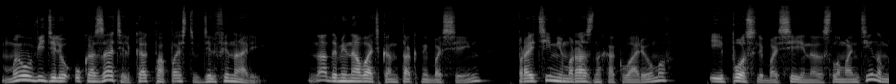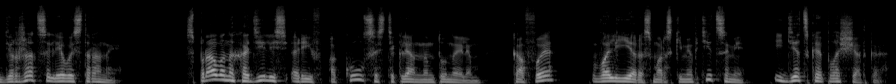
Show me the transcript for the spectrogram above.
Мы увидели указатель, как попасть в дельфинарий. Надо миновать контактный бассейн, пройти мимо разных аквариумов и после бассейна с ламантином держаться левой стороны. Справа находились риф акул со стеклянным туннелем, кафе, вольеры с морскими птицами и детская площадка.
